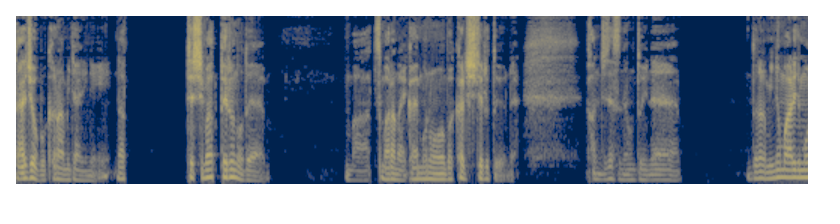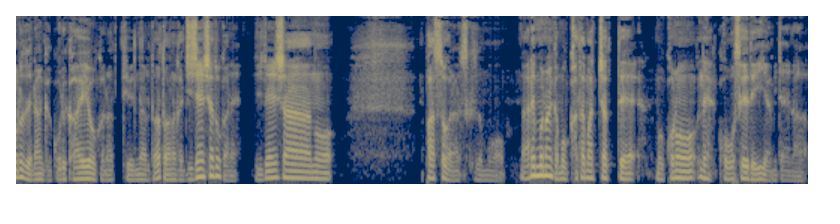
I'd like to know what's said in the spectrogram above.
大丈夫かなみたいになってしまってるので、まあ、つまらない買い物ばっかりしてるというね、感じですね、本当にね。で、なんか身の回りのものでなんかこれ変えようかなっていうになると、あとはなんか自転車とかね、自転車のパーツとかなんですけども、あれもなんかもう固まっちゃって、もうこのね、構成でいいやみたいな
